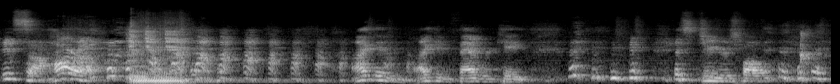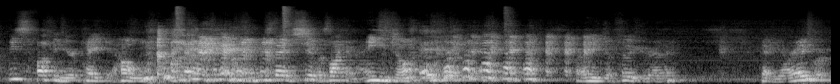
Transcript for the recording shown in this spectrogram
It's Sahara. I can, I can fabricate. It's Junior's fault. He's fucking your cake at home. that shit was like an angel. or angel food, rather. Okay, y'all ready? We're,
